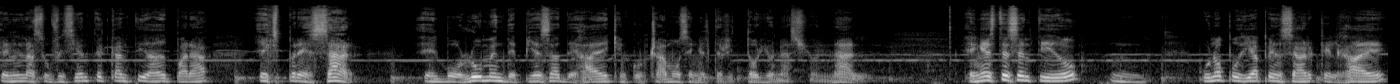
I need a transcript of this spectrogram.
en la suficiente cantidad para expresar el volumen de piezas de jade que encontramos en el territorio nacional. En este sentido, mm, uno podría pensar que el jade,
